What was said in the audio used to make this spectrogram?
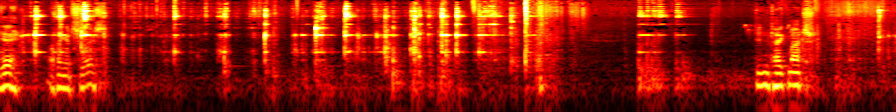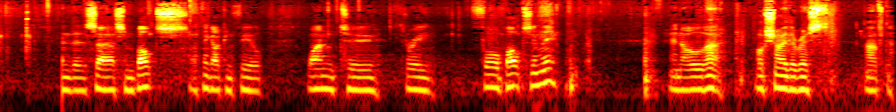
yeah, I think it's loose. Didn't take much. And there's uh, some bolts I think I can feel one, two, three, four bolts in there, and I'll uh, I'll show the rest after.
